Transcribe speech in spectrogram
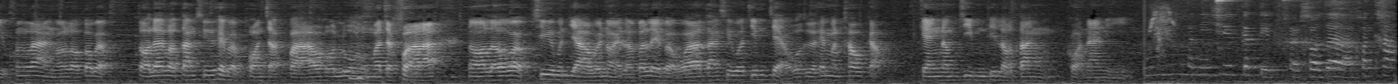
อยู่ข้างล่างเนาะเราก็แบบตอนแรกเราตั้งชื่อให้แบบพรจากฟ้าเพราะเขาล่วงลงมาจากฟ้าเนาะแล้วแบบชื่อมันยาวไปหน่อยเราก็เลยแบบว่าตั้งชื่อว่าจิ้มแจ่วก็คือให้มันเข้ากับแกงน้ำจิ้มที่เราตั้งก่อนหน้านี้คนนี้ชื่อ กระติบค่ะ เขาจะค่อนข้าง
